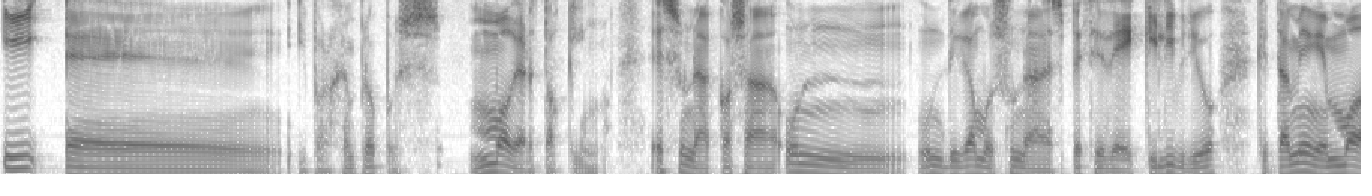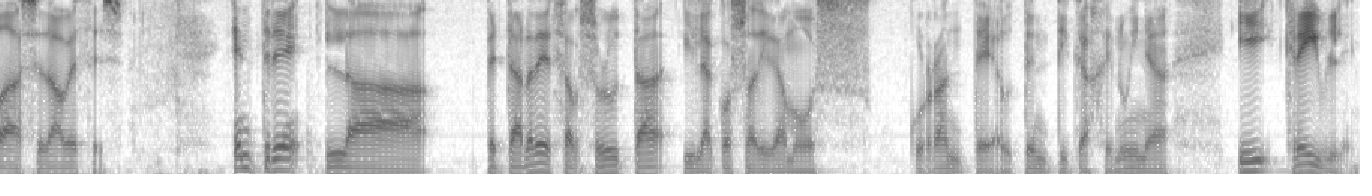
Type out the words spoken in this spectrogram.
y, eh, y por ejemplo, pues Mother Talking. Es una cosa, un, un, digamos, una especie de equilibrio que también en moda se da a veces entre la petardez absoluta y la cosa, digamos, currante, auténtica, genuina y creíble.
